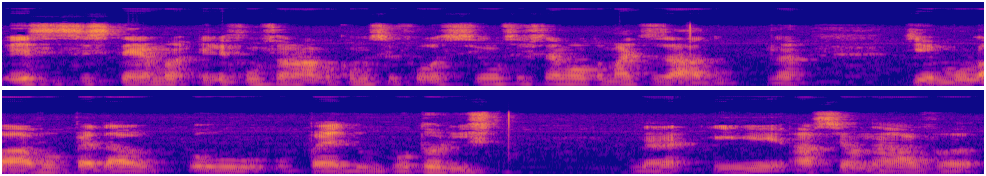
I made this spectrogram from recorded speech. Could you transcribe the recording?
esse sistema ele funcionava como se fosse um sistema automatizado, né? que emulava o pedal, o, o pé do motorista, né? e acionava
